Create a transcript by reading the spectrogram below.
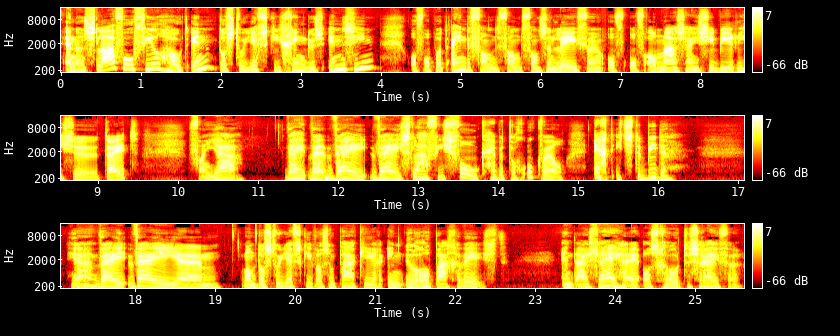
En een slavofiel houdt in, Dostoevsky ging dus inzien, of op het einde van, van, van zijn leven, of, of al na zijn Siberische tijd, van ja, wij, wij, wij, wij Slavisch volk hebben toch ook wel echt iets te bieden. Ja, wij, wij ehm, want Dostoevsky was een paar keer in Europa geweest. En daar zei hij als grote schrijver:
